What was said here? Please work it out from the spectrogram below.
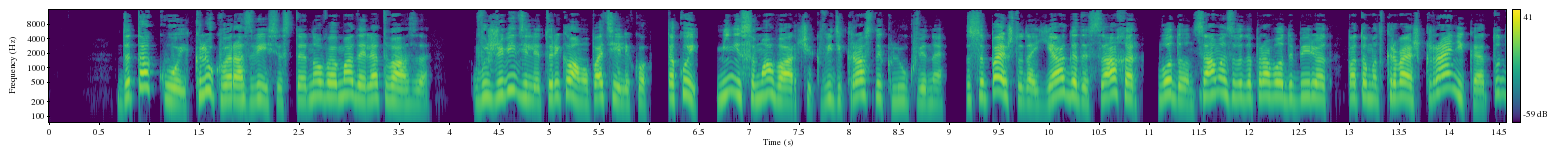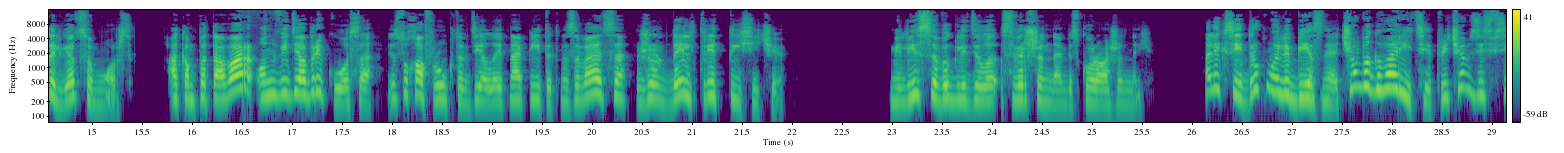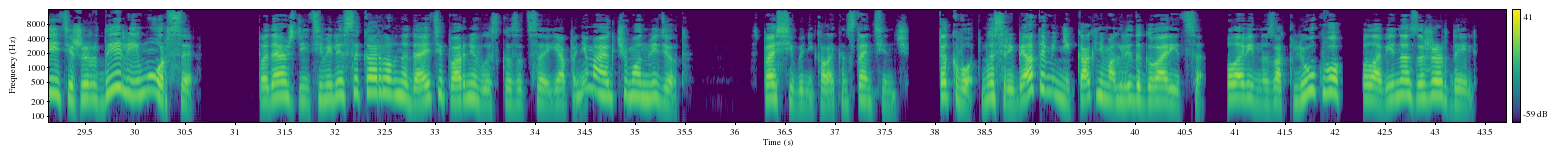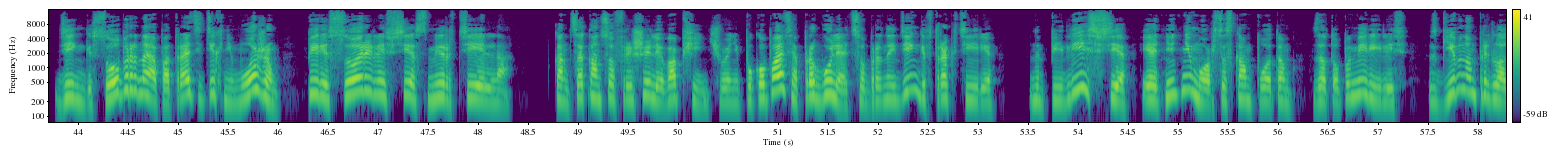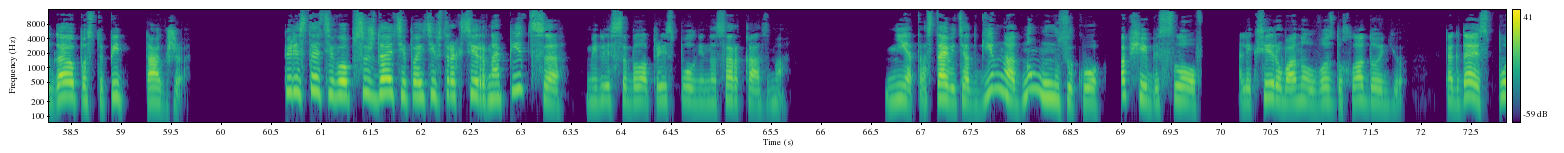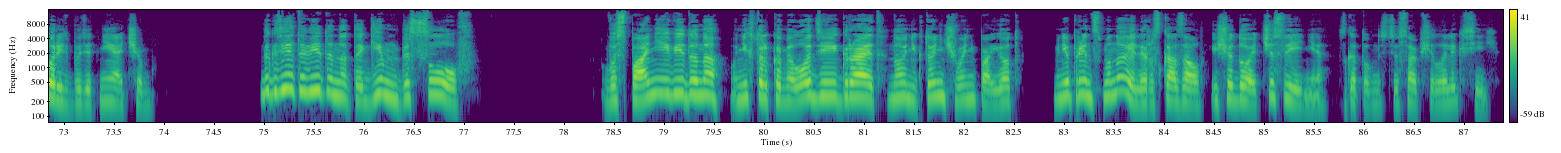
Да такой, клюква развесистая, новая модель от ВАЗа. Вы же видели эту рекламу по телеку? Такой мини-самоварчик в виде красной клюквины. Засыпаешь туда ягоды, сахар, воду он сам из водопровода берет, потом открываешь краник, и оттуда льется морс. А компотовар он в виде абрикоса, из сухофруктов делает напиток, называется «Жердель 3000». Мелисса выглядела совершенно обескураженной. «Алексей, друг мой любезный, о чем вы говорите? Причем здесь все эти жердели и морсы?» «Подождите, Мелисса Карловна, дайте парню высказаться. Я понимаю, к чему он ведет». «Спасибо, Николай Константинович. Так вот, мы с ребятами никак не могли договориться. Половина за клюкву, половина за жердель. Деньги собраны, а потратить их не можем. Перессорились все смертельно. В конце концов решили вообще ничего не покупать, а прогулять собранные деньги в трактире. Напились все и отнюдь не морсы с компотом, зато помирились. С гимном предлагаю поступить так же. Перестать его обсуждать и пойти в трактир напиться, Мелисса была преисполнена сарказма. Нет, оставить от гимна одну музыку, вообще без слов. Алексей рубанул воздух ладонью. Тогда и спорить будет не о чем. Да где это видано-то, гимн без слов? В Испании видано, у них только мелодия играет, но никто ничего не поет. Мне принц Мануэль рассказал еще до отчисления, с готовностью сообщил Алексей.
